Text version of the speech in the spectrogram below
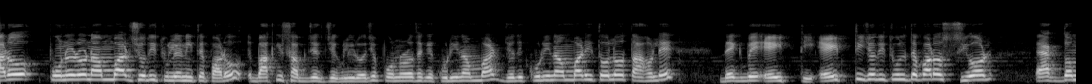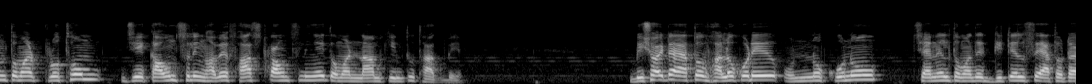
আরও পনেরো নাম্বার যদি তুলে নিতে পারো, বাকি সাবজেক্ট যেগুলি রয়েছে, পনেরো থেকে কুড়ি নাম্বার, যদি কুড়ি নাম্বারই তোলো তাহলে দেখবে এইটটি এইটটি যদি তুলতে পারো শিওর একদম তোমার প্রথম যে কাউন্সেলিং হবে ফার্স্ট কাউন্সেলিংয়েই তোমার নাম কিন্তু থাকবে। বিষয়টা এত ভালো করে অন্য কোনো চ্যানেল তোমাদের ডিটেলসে এতটা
